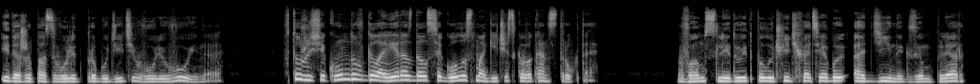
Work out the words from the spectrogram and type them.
и даже позволит пробудить волю воина. В ту же секунду в голове раздался голос магического конструкта. Вам следует получить хотя бы один экземпляр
